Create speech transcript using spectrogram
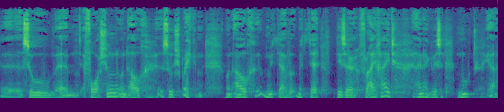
äh, zu äh, forschen und auch zu sprechen. Und auch mit, der, mit der, dieser Freiheit einer gewisse Mut, ja,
